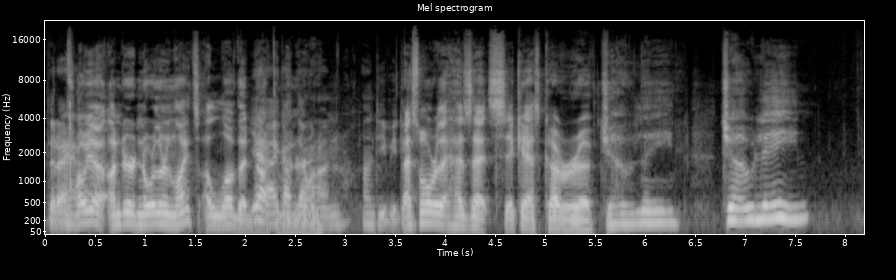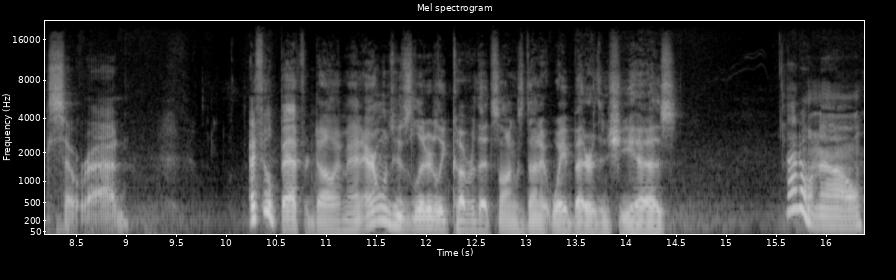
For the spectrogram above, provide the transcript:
that I have. Oh yeah, Under Northern Lights. I love that Yeah, I got that one on, on DVD. That's one where that has that sick ass cover of Jolene, Jolene. so rad. I feel bad for Dolly, man. Everyone who's literally covered that song's done it way better than she has. I don't know.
